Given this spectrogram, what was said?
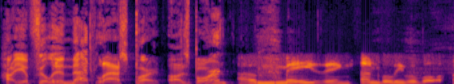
How you fill in that last part, Osborne? Amazing, unbelievable.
